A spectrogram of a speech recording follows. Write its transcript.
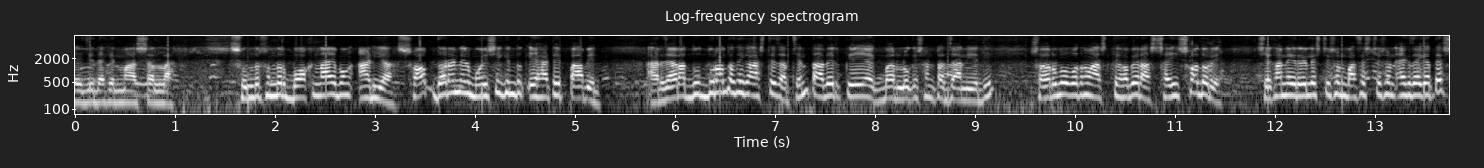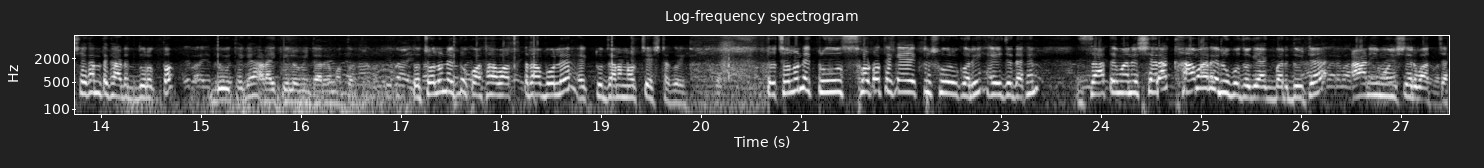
এই যে দেখেন মার্শাল্লাহ সুন্দর সুন্দর বকনা এবং আড়িয়া, সব ধরনের মহিষী কিন্তু এ হাটে পাবেন। আর যারা দূর দূরান্ত থেকে আসতে যাচ্ছেন তাদেরকে একবার লোকেশনটা জানিয়ে দিই। সর্বপ্রথম আসতে হবে রাজশাহী সদরে। সেখানে রেল স্টেশন বাস স্টেশন এক জায়গাতে সেখান থেকে হাটের দূরত্ব দুই থেকে আড়াই কিলোমিটারের মতো। তো চলুন একটু কথাবার্তা বলে একটু জানানোর চেষ্টা করি। তো চলুন একটু ছোট থেকে একটু শুরু করি। এই যে দেখেন যাতে মানে সেরা খামারের উপযোগী একবার দুইটা আনি মহিষের বাচ্চা।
